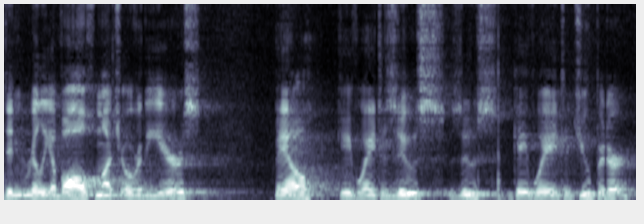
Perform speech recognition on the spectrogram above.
didn't really evolve much over the years. Baal gave way to Zeus, Zeus gave way to Jupiter,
